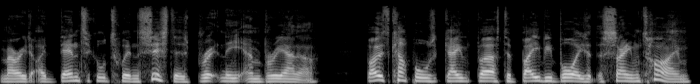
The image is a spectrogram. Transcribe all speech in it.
married identical twin sisters Brittany and Brianna. Both couples gave birth to baby boys at the same time,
